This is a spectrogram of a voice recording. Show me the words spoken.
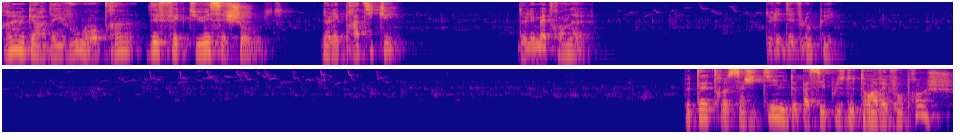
Regardez-vous en train d'effectuer ces choses, de les pratiquer, de les mettre en œuvre, de les développer. Peut-être s'agit-il de passer plus de temps avec vos proches.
